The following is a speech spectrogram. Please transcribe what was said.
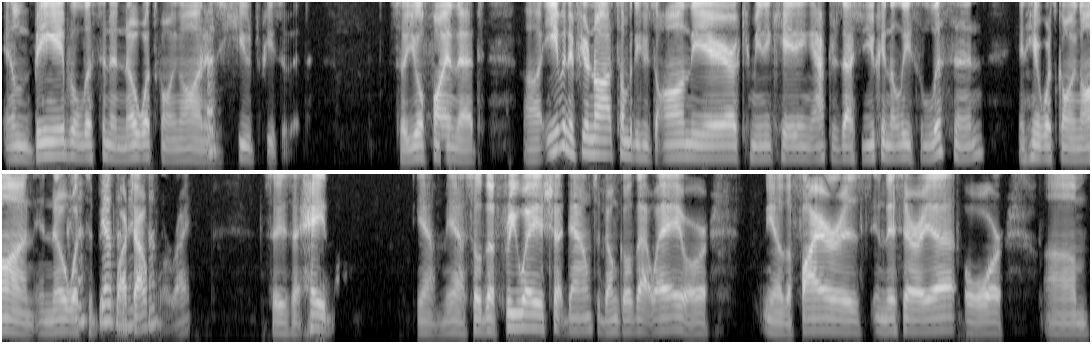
and being able to listen and know what's going on okay. is a huge piece of it so you'll find that uh, even if you're not somebody who's on the air communicating after disaster you can at least listen and hear what's going on and know okay. what to yeah, watch out sense. for right so you say hey yeah yeah so the freeway is shut down so don't go that way or you know the fire is in this area or um,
